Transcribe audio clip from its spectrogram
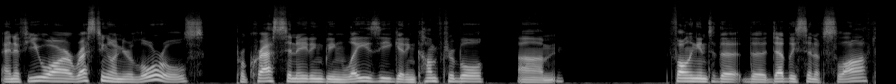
And if you are resting on your laurels, procrastinating, being lazy, getting comfortable, um, falling into the, the deadly sin of sloth,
